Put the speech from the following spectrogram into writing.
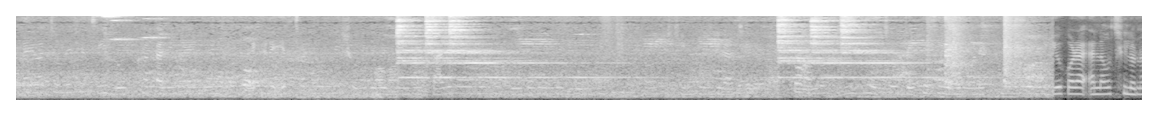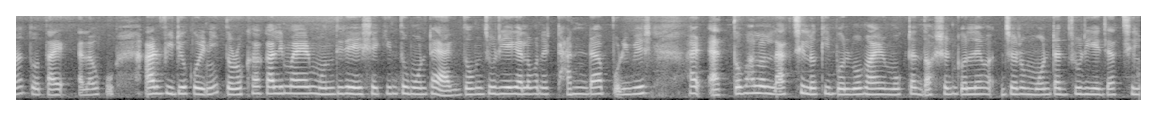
আমরা এবার চলে এসেছি রক্ষা কালী মায়ের মন্দির এখানে ইস্টার মন্দির শনিদেবের মন্দির কালী মায়ের মন্দির দুর্গা মন্দির মন্দির শিব মন্দির আছে তো আমি হচ্ছে ভিডিও করা অ্যালাউ ছিল না, তো তাই অ্যালাউ আর ভিডিও করিনি। তো রক্ষা কালী মায়ের মন্দিরে এসে কিন্তু মনটা একদম জুড়িয়ে গেল মানে ঠান্ডা পরিবেশ। আর এত ভালো লাগছিল, কি বলব, মায়ের মুখটা দর্শন করলে যেন মনটা জুড়িয়ে যাচ্ছিল।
